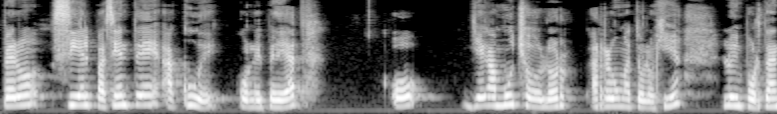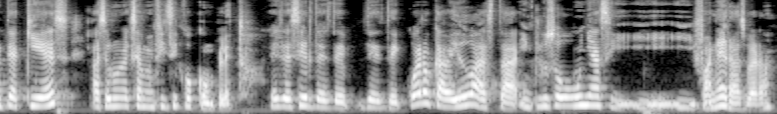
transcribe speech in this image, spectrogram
Pero si el paciente acude con el pediatra o llega mucho dolor a reumatología, lo importante aquí es hacer un examen físico completo, es decir, desde, desde cuero cabelludo hasta incluso uñas y, y faneras, ¿verdad?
